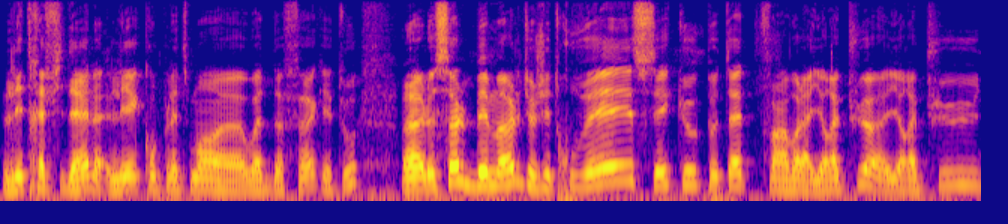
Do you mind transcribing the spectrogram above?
Les très fidèles, les complètement euh, what the fuck et tout. Le seul bémol que j'ai trouvé, c'est que peut-être, enfin voilà, il y aurait pu, il y aurait pu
